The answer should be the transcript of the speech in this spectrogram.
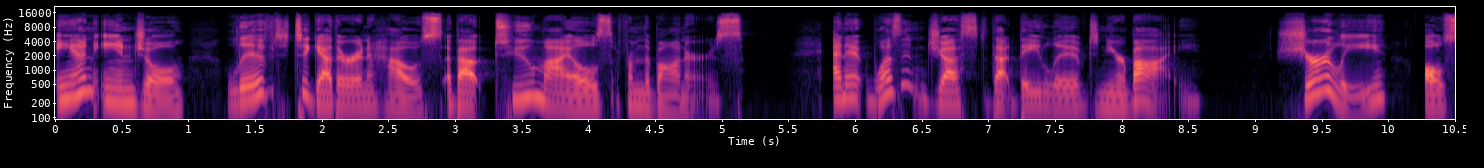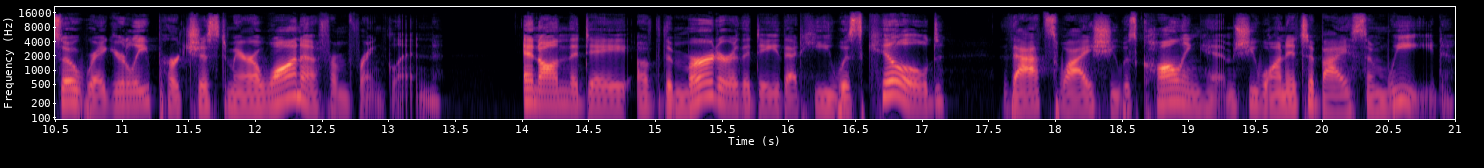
and Angel lived together in a house about two miles from the Bonners. And it wasn't just that they lived nearby. Shirley also regularly purchased marijuana from Franklin. And on the day of the murder, the day that he was killed, that's why she was calling him. She wanted to buy some weed.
